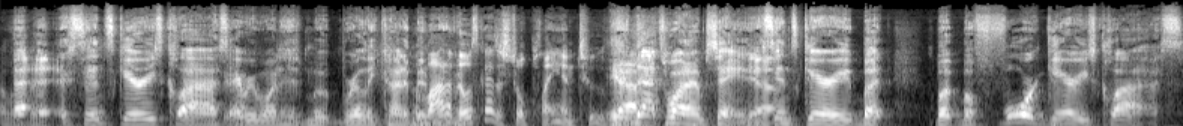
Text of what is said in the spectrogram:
Uh, little bit. uh, since Gary's class, everyone has moved, really kind of been A been. lot of those guys are still playing too. though. Yeah, Yeah. that's what I'm saying. Yeah. Since Gary, but but before Gary's class,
